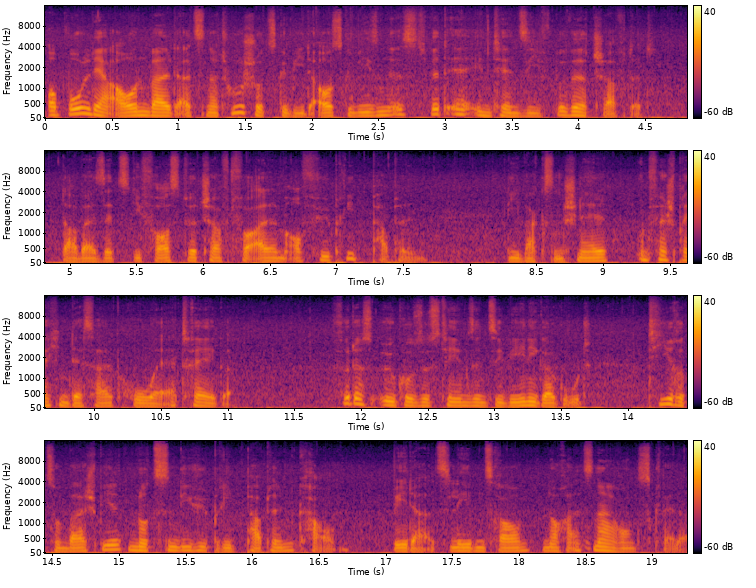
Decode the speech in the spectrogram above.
Obwohl der Auenwald als Naturschutzgebiet ausgewiesen ist, wird er intensiv bewirtschaftet. Dabei setzt die Forstwirtschaft vor allem auf Hybridpappeln. Die wachsen schnell und versprechen deshalb hohe Erträge. Für das Ökosystem sind sie weniger gut. Tiere zum Beispiel nutzen die Hybridpappeln kaum, weder als Lebensraum noch als Nahrungsquelle.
